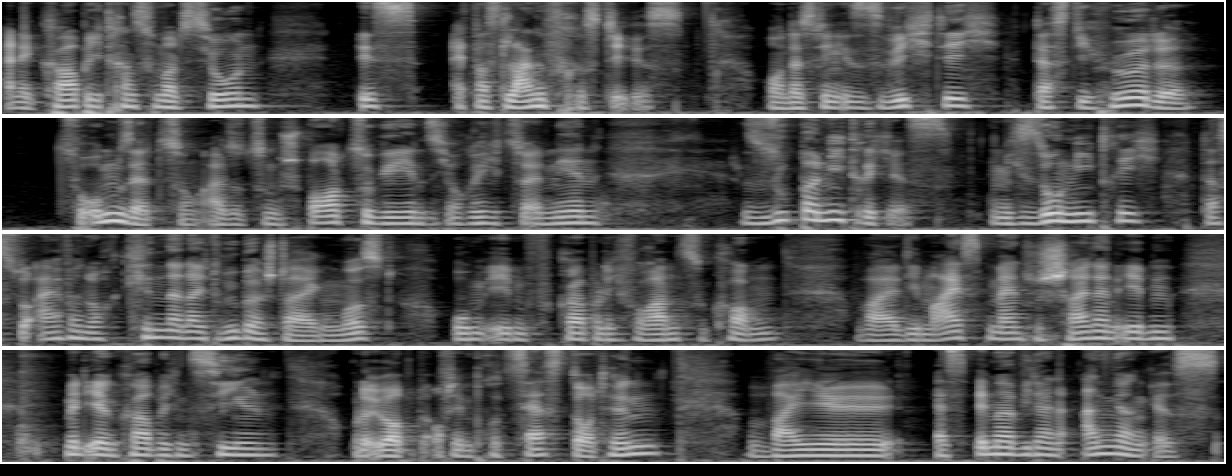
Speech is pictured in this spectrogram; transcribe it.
Eine körperliche Transformation ist etwas Langfristiges. Und deswegen ist es wichtig, dass die Hürde zur Umsetzung, also zum Sport zu gehen, sich auch richtig zu ernähren, super niedrig ist nämlich so niedrig, dass du einfach noch kinderleicht rübersteigen musst, um eben körperlich voranzukommen, weil die meisten Menschen scheitern eben mit ihren körperlichen Zielen oder überhaupt auf dem Prozess dorthin, weil es immer wieder ein Angang ist,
